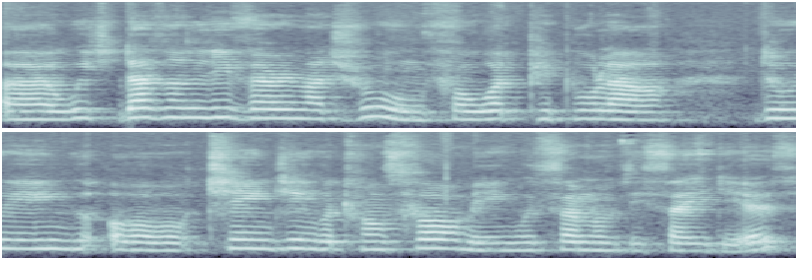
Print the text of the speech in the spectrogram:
uh, which doesn't leave very much room for what people are doing or changing or transforming with some of these ideas.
